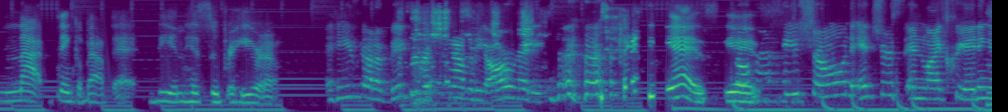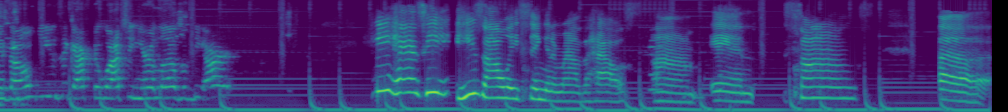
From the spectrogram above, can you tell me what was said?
not think about that being his superhero. He's got a big personality already. yes, yes. So has he shown interest in like creating his own music after watching your love of the art? He has. He he's always singing around the house. Um, and songs uh,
